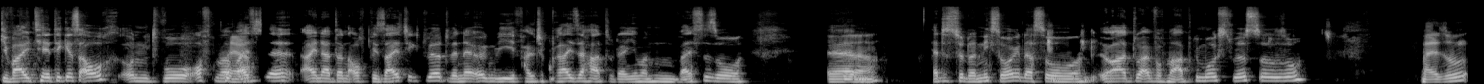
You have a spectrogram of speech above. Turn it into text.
gewalttätiges auch und wo oftmals einer dann auch beseitigt wird, wenn er irgendwie falsche Preise hat oder jemanden, weißt du, so ähm, Ja. hättest du dann nicht Sorge, dass so ja, du einfach mal abgemurkst wirst oder so? Also,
